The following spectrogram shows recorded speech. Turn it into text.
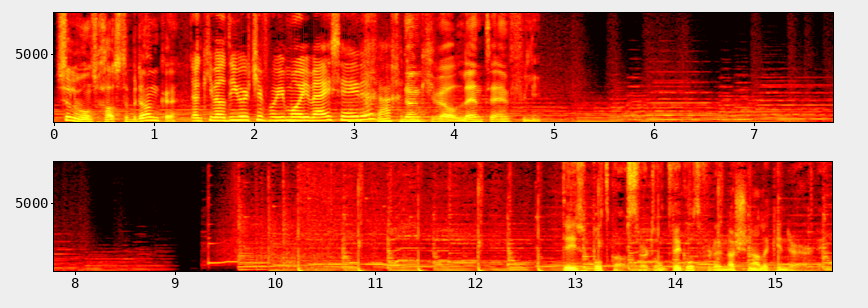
zullen we onze gasten bedanken? Dankjewel, Duwertje, voor je mooie wijsheden. Graag gedaan. Dankjewel, Lente en Philippe. Deze podcast werd ontwikkeld voor de Nationale Kinderherdenking.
